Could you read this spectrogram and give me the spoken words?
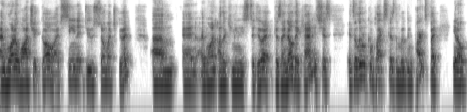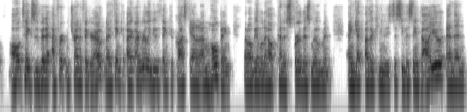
I want to watch it go. I've seen it do so much good, um, and I want other communities to do it because I know they can. It's just it's a little complex because the moving parts, but you know, all it takes is a bit of effort and trying to figure out. And I think I, I, really do think across Canada, I'm hoping that I'll be able to help kind of spur this movement and get other communities to see the same value and then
